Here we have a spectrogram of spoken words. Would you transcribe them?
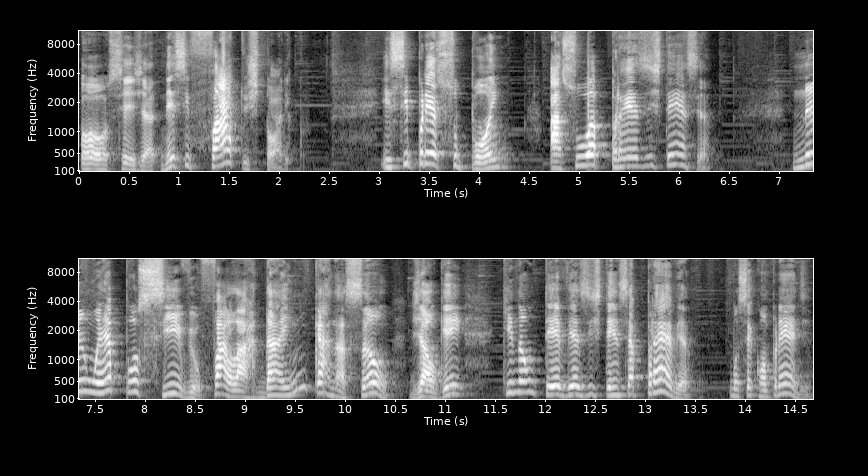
ou seja, nesse fato histórico. E se pressupõe a sua pré-existência. Não é possível falar da encarnação de alguém que não teve existência prévia. Você compreende?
